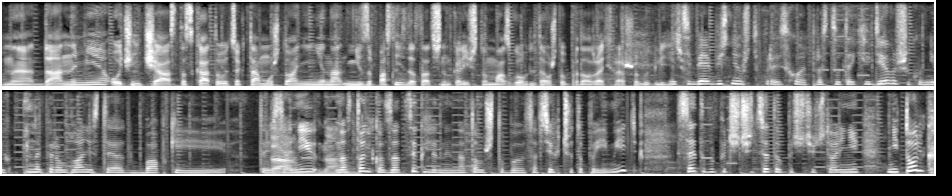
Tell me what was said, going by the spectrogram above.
э, данными очень часто скатываются к тому, что они не, на, не запаслись достаточным количеством мозгов для того, чтобы продолжать хорошо Я выглядеть. тебе объясню, что происходит. Просто у таких девушек у них на первом плане стоят бабки. То есть Да, они да. настолько зациклены на том, чтобы со всех что-то поиметь, с этого по чуть-чуть, с этого по чуть-чуть, что они не, не только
